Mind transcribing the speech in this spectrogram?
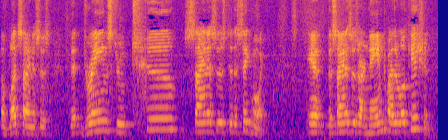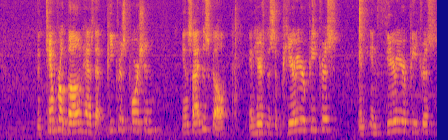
of blood sinuses that drains through two sinuses to the sigmoid. And the sinuses are named by their location. The temporal bone has that petrous portion inside the skull, and here's the superior petrous and inferior petrous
